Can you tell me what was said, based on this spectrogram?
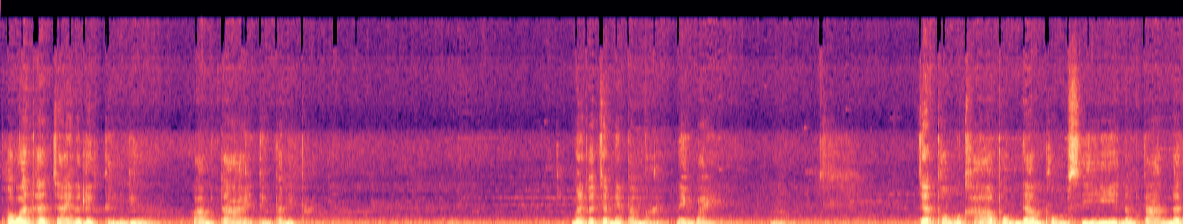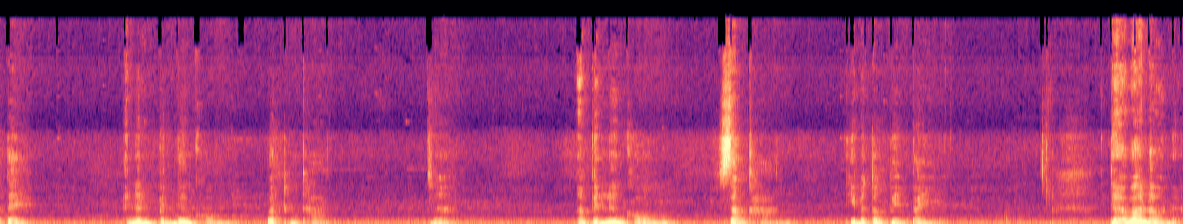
เพราะว่าถ้าใจระลึกถึงอยู่ความตายถึงพระนิพพานมันก็จะไม่ประมาทในวัย จะผมขาวผมดำผมสีน้ำตาลแล้วแต่อันนั้นเป็นเรื่องของวัตถุธาตุนะ มันเป็นเรื่องของสังขารที่มันต้องเปลี่ยนไป แต่ว่าเราเนี่ย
